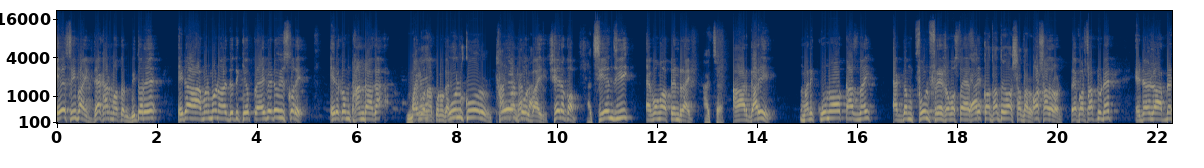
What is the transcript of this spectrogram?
এসি ভাই দেখার মতন। ভিতরে এটা আমার মনে হয় যদি কেউ প্রাইভেটও ইউজ করে এরকম ঠান্ডা পাইবো না কোনো গাড়ি কুল কুল ঠান্ডা কোল। ভাই সেরকম। সিএনজি এবং অকটেন ড্রাইভ আচ্ছা। আর গাড়ি মানে কোনো কাজ নাই একদম ফুল ফ্রেশ অবস্থায় আছে। এক কথাতে অসাধারণ। অসাধারণ। পেপার আপ টু ডেট এটা হলো আপনার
